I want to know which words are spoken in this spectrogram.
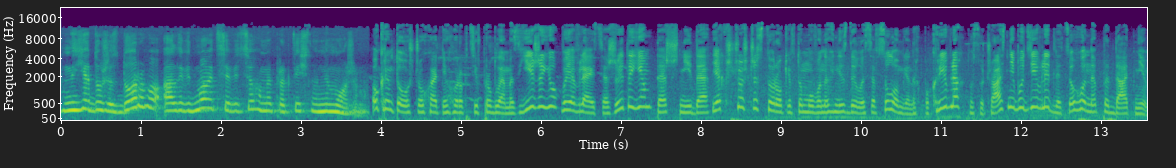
не є дуже здорово, але відмовитися від цього ми практично не можемо. Окрім того, що у хатніх горобців проблеми з їжею, виявляється, жити їм теж ніде. Якщо ще 100 років тому вони гніздилися в солом'яних покрівлях, то сучасні будівлі для цього не придатні.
